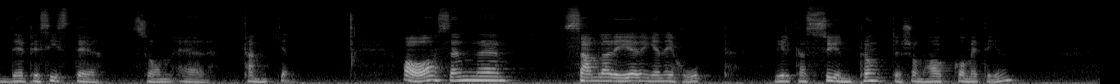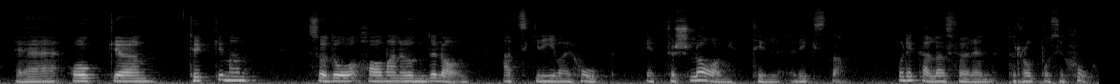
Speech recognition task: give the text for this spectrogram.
det är precis det som är tanken. Ja, sen eh, samlar regeringen ihop vilka synpunkter som har kommit in. Och tycker man så då har man underlag att skriva ihop ett förslag till riksdagen. Och det kallas för en proposition.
